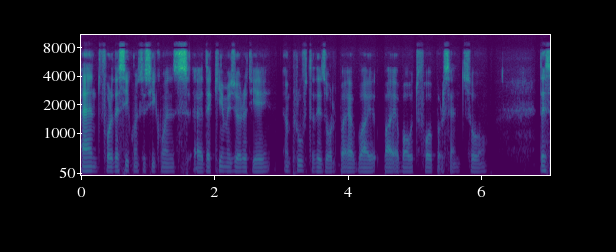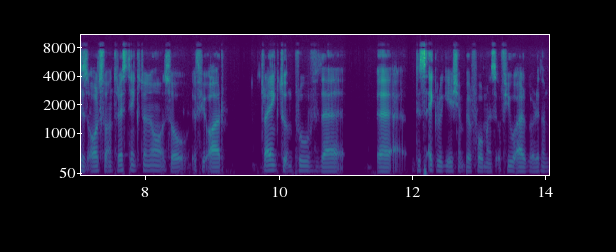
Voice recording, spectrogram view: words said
and for the sequence to sequence, uh, the K majority improved the result by, by, by about 4%. So this is also interesting to know. So if you are trying to improve the uh, disaggregation performance of your algorithm,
